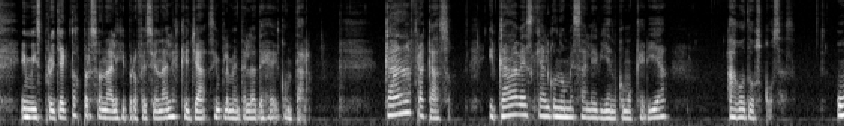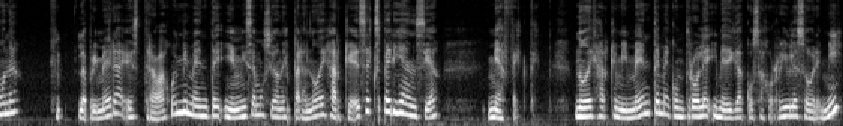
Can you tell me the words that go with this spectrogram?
en mis proyectos personales y profesionales que ya simplemente las dejé de contar. Cada fracaso y cada vez que algo no me sale bien como quería, hago dos cosas. Una, la primera es trabajo en mi mente y en mis emociones para no dejar que esa experiencia me afecte. No dejar que mi mente me controle y me diga cosas horribles sobre mí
